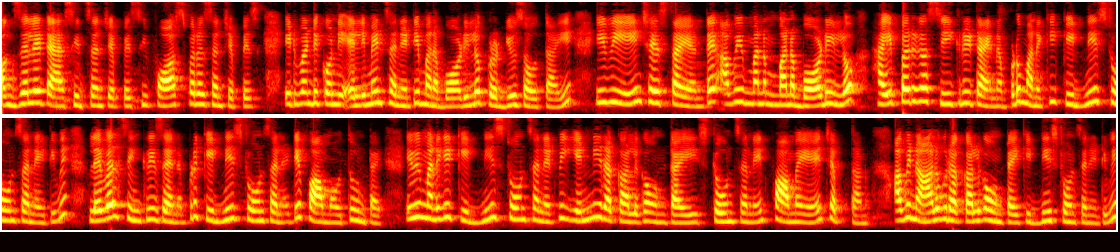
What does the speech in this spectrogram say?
ఆక్సలేట్ యాసిడ్స్ అని చెప్పేసి ఫాస్ఫరస్ అని చెప్పేసి ఇటువంటి కొన్ని ఎలిమెంట్స్ అనేటివి మన బాడీలో ప్రొడ్యూస్ అవుతాయి. ఇవి ఏం చేస్తాయి అంటే అవి మనం మన బాడీలో హైపర్గా సీక్రెట్ అయినప్పుడు మనకి కిడ్నీ స్టోన్స్ అనేటివి లెవెల్స్ ఇంక్రీజ్ అయినప్పుడు కిడ్నీ స్టోన్స్ అనేటివి ఫామ్ అవుతూ ఉంటాయి. ఇవి మనకి కిడ్నీ స్టోన్స్ అనేటివి ఎన్ని రకాలుగా ఉంటాయి? స్టోన్స్ అనేవి ఫామ్ అయ్యాయి చెప్తాను. అవి నాలుగు రకాలుగా ఉంటాయి కిడ్నీ స్టోన్స్ అనేటివి.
